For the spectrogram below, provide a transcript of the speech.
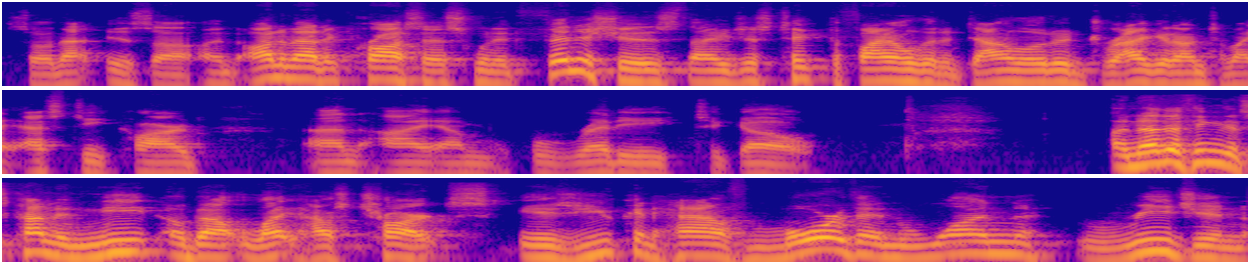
So that is a, uh, an automatic process. When it finishes, then I just take the file that it downloaded, drag it onto my SD card, and I am ready to go. Another thing that's kind of neat about Lighthouse charts is you can have more than one region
